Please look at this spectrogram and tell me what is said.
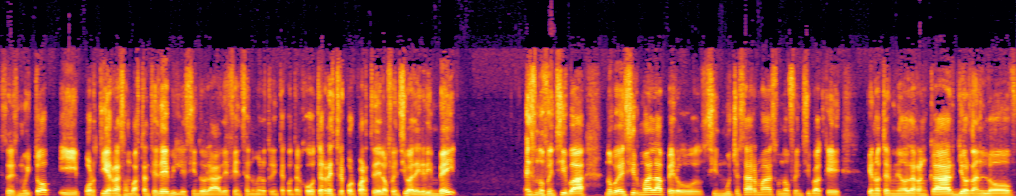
Eso es muy top y por tierra son bastante débiles, siendo la defensa número 30 contra el juego terrestre por parte de la ofensiva de Green Bay. Es una ofensiva, no voy a decir mala, pero sin muchas armas, una ofensiva que, que no ha terminado de arrancar. Jordan Love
